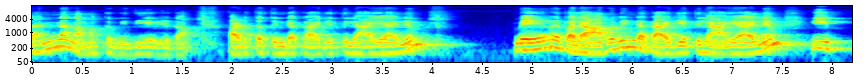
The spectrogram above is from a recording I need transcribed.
തന്നെ നമുക്ക് വിധി എഴുതാം. പഠിത്തത്തിന്റെ കാര്യത്തിലായാലും വേറെ പല അറിവിന്റെ കാര്യത്തിലായാലും ഈ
